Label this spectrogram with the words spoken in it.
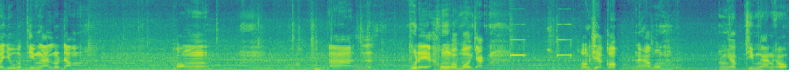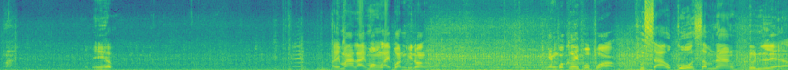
มาอยู่กับทีมงานรถดำของอ่าผู้ใดอะผมก็บอจักของเชียร์ก๊อฟนะครับ ผมนี่ครับทีมงานเขานี่ครับไปมาหลายหม่องหลายบอนพี่น้อง ยังบ่เคยพบพ่อผู้สาวโกสำนางหุ่นแล้ว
